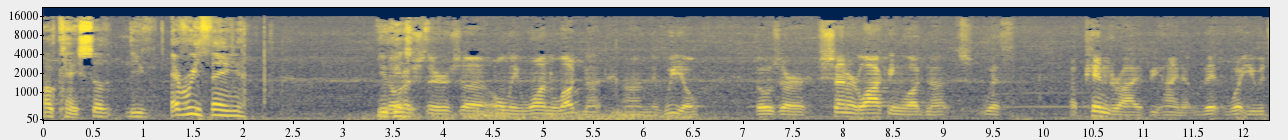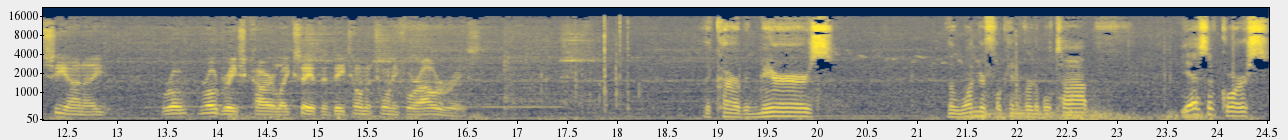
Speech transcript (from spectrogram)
Okay, so you, everything you Notice can... there's uh, only one lug nut on the wheel. Those are center locking lug nuts with a pin drive behind it. What you would see on a road, road race car, like say at the Daytona 24 hour race. The carbon mirrors, the wonderful convertible top. Yes, of course,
